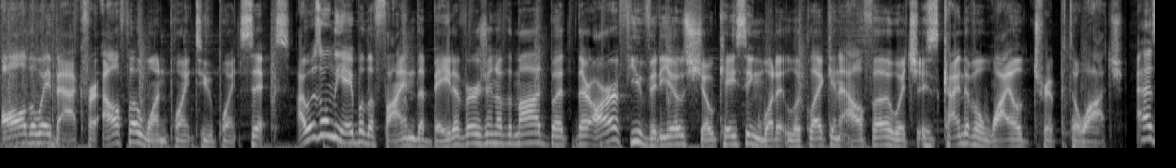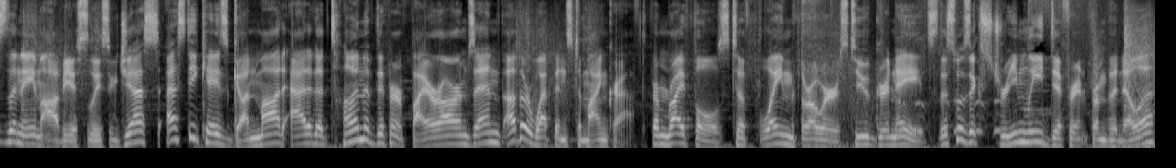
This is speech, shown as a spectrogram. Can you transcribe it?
all the way back for Alpha 1.2.6. I was only able to find the beta version of the mod, but there are a few videos showcasing what it looked like in Alpha, which is kind of a wild trip to watch. As the name obviously suggests, SDK's Gun Mod added a ton of different firearms and other weapons to Minecraft, from rifles to flamethrowers flamethrowers to grenades. This was extremely different from vanilla,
